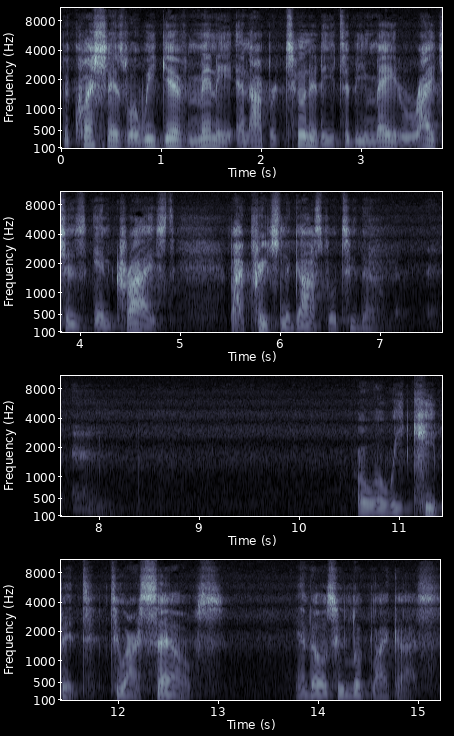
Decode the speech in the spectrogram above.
The question is will we give many an opportunity to be made righteous in Christ by preaching the gospel to them? Or will we keep it to ourselves and those who look like us?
